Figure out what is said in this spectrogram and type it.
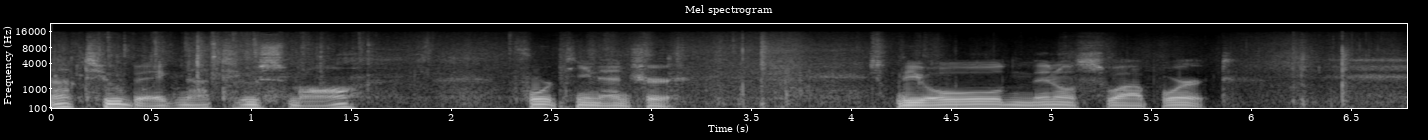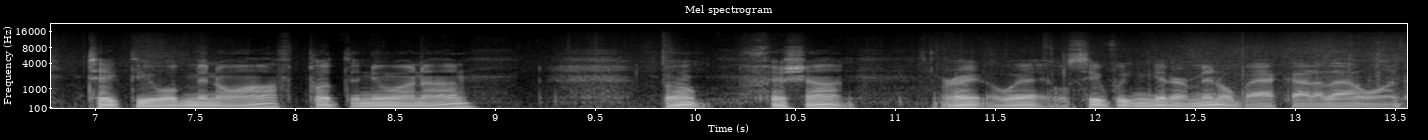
Not too big, not too small. 14 incher. The old minnow swap worked. Take the old minnow off, put the new one on. Boom, fish on right away. We'll see if we can get our minnow back out of that one.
